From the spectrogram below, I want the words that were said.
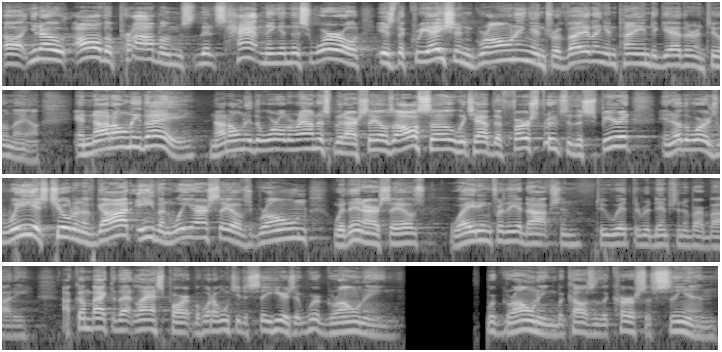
Uh, you know, all the problems that's happening in this world is the creation groaning and travailing in pain together until now. And not only they, not only the world around us, but ourselves also, which have the first fruits of the Spirit. In other words, we as children of God, even we ourselves, groan within ourselves, waiting for the adoption, to wit, the redemption of our body. I'll come back to that last part, but what I want you to see here is that we're groaning. We're groaning because of the curse of sin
